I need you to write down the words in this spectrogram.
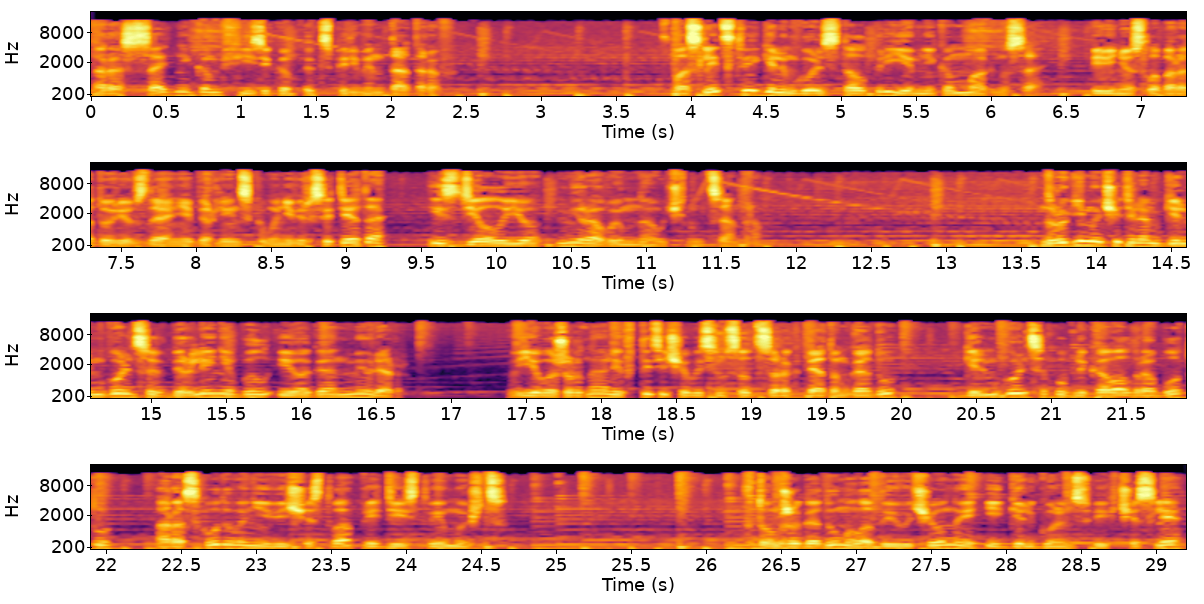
рассадником физиков-экспериментаторов – Впоследствии Гельмгольд стал преемником Магнуса, перенес лабораторию в здание Берлинского университета и сделал ее мировым научным центром. Другим учителем Гельмгольца в Берлине был Иоганн Мюллер. В его журнале в 1845 году Гельмгольц опубликовал работу о расходовании вещества при действии мышц. В том же году молодые ученые и Гельгольц в их числе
